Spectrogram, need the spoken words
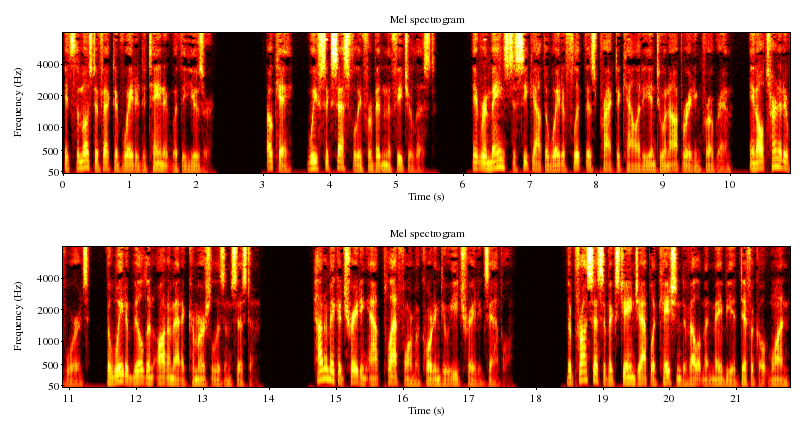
It's the most effective way to detain it with the user. Okay, we've successfully forbidden the feature list. It remains to seek out the way to flip this practicality into an operating program, in alternative words, the way to build an automatic commercialism system. How to make a trading app platform according to E-Trade example. The process of exchange application development may be a difficult one,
